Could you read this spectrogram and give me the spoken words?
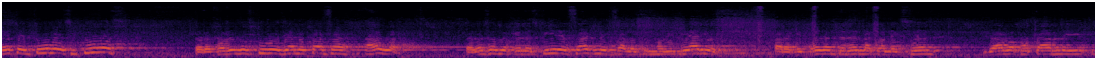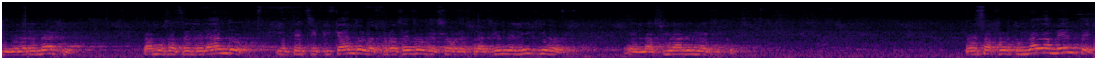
meten tubos y tubos, pero por esos tubos ya no pasa agua. Pero eso es lo que les pide a los inmobiliarios para que puedan tener la conexión de agua potable y de drenaje. Estamos acelerando, intensificando los procesos de sobreextracción de líquidos en la Ciudad de México. Desafortunadamente,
